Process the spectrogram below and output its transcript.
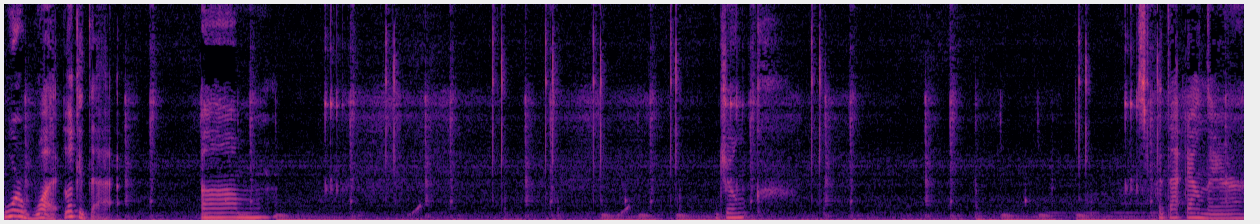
Or what? Look at that. Um... Junk. Let's put that down there.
